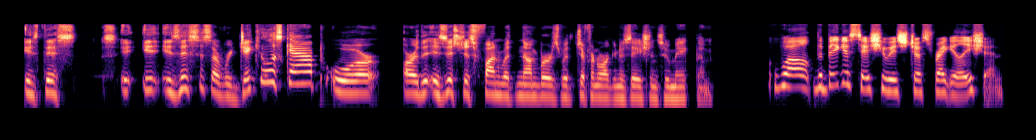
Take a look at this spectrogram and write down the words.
is this? i- i- Is this just a ridiculous gap, or or is this just fun with numbers with different organizations who make them? Well, the biggest issue is just regulation,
